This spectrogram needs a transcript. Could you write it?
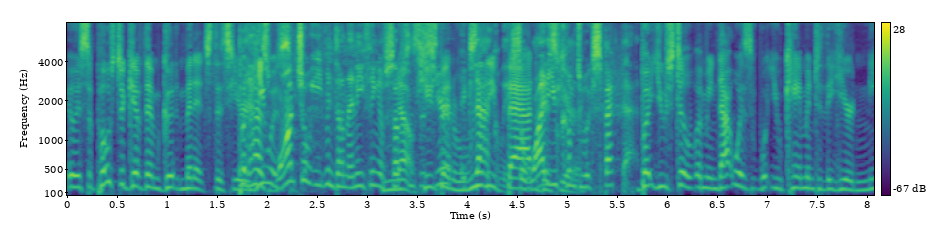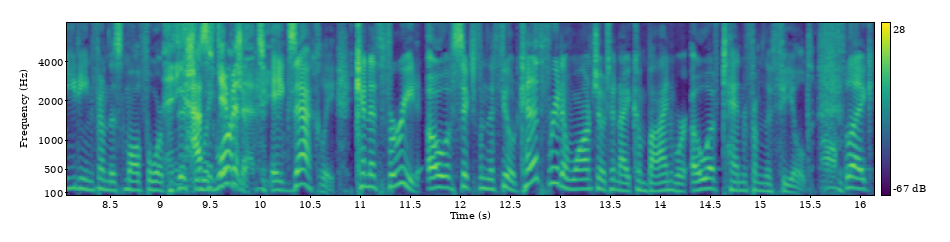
It was supposed to give them good minutes this year. But has was, Juancho even done anything of No, substance this he's year? been really bad So why do you come year. to expect that? But you still, I mean, that was what you came into the year needing from the small forward And position. hasn't was given that to you. Exactly. Kenneth Faried, 0 of 6 from the field. Kenneth Faried and Juancho tonight combined were 0 of 10 from the field. Like,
